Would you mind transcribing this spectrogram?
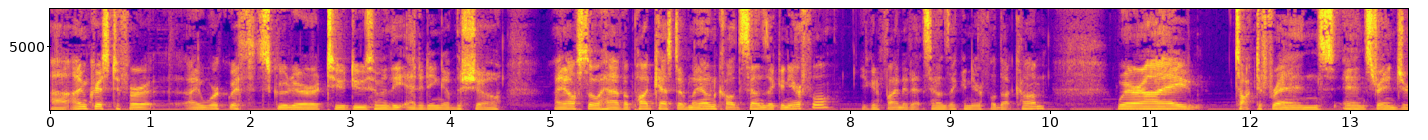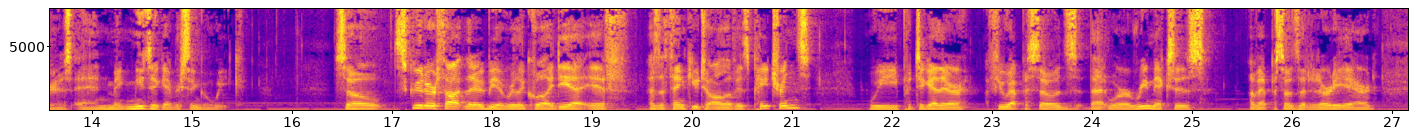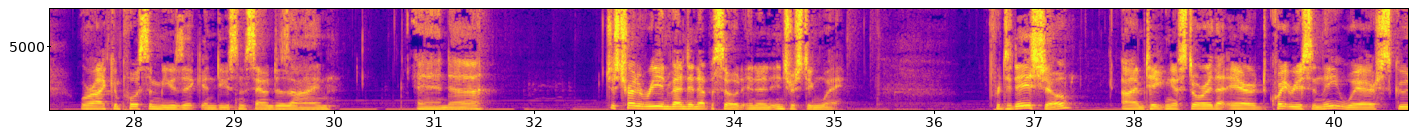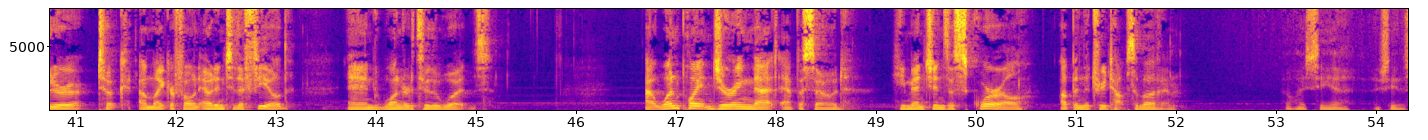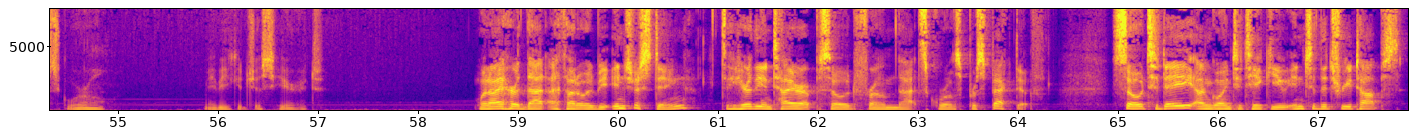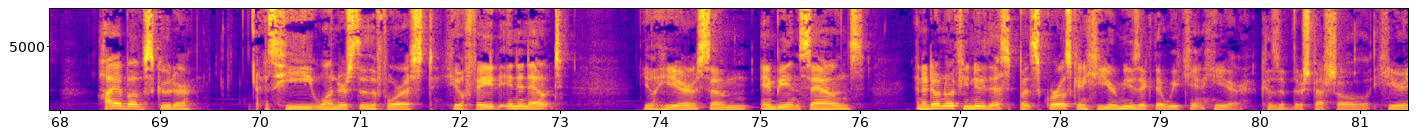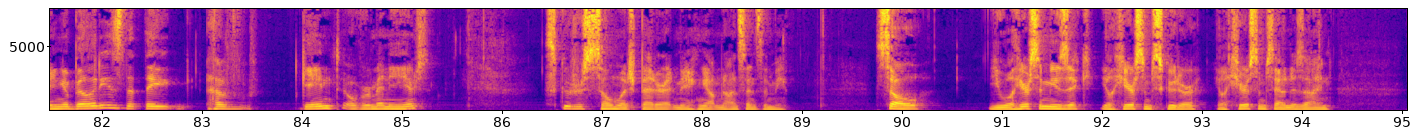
uh, I'm Christopher. I work with Scooter to do some of the editing of the show. I also have a podcast of my own called Sounds Like an Earful. You can find it at soundslikeanearful.com where I talk to friends and strangers and make music every single week. So, Scooter thought that it would be a really cool idea if, as a thank you to all of his patrons, we put together a few episodes that were remixes of episodes that had already aired, where I compose some music and do some sound design and uh, just try to reinvent an episode in an interesting way. For today's show, I'm taking a story that aired quite recently where Scooter took a microphone out into the field and wandered through the woods. At one point during that episode, he mentions a squirrel up in the treetops above him. Oh, I see a I see a squirrel. Maybe you could just hear it. When I heard that, I thought it would be interesting to hear the entire episode from that squirrel's perspective. So today I'm going to take you into the treetops, high above Scooter. As he wanders through the forest, he'll fade in and out. You'll hear some ambient sounds. And I don't know if you knew this, but squirrels can hear music that we can't hear because of their special hearing abilities that they have gained over many years. Scooter's so much better at making up nonsense than me. So, you will hear some music, you'll hear some Scooter, you'll hear some sound design.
